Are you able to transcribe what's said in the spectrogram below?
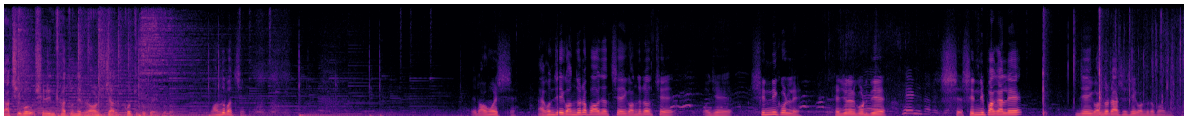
গাছি বউ শিরিন খাতুনের রসজাল কতটুকু এগুলো। গন্ধ পাচ্ছে। এই রঙও এসছে। এখন যে গন্ধটা পাওয়া যাচ্ছে এই গন্ধটা হচ্ছে ওই যে সিন্নি করলে খেজুরের গুড় দিয়ে সিন্নি পাকালে যে গন্ধটা আসে, সেই গন্ধটা পাওয়া যাচ্ছে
